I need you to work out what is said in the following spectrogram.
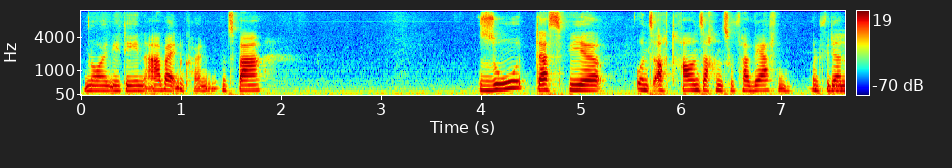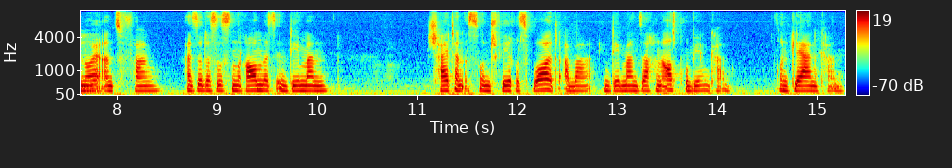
neuen Ideen arbeiten können. Und zwar so, dass wir uns auch trauen, Sachen zu verwerfen und wieder mhm. neu anzufangen. Also dass es ein Raum ist, in dem man, scheitern ist so ein schweres Wort, aber in dem man Sachen ausprobieren kann und lernen kann.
